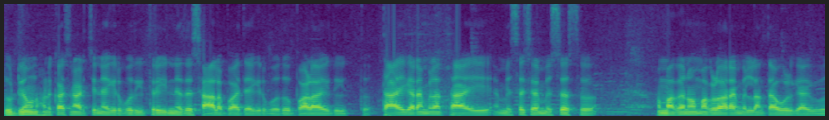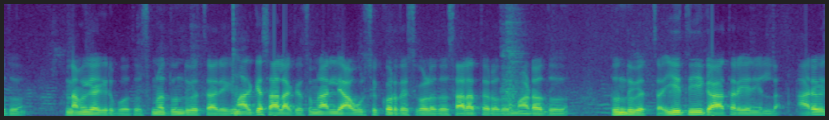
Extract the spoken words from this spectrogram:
ದುಡ್ಡಿನ ಒಂದು ಹಣಕಾಸಿನ ಅಡಚಣೆ ಆಗಿರ್ಬೋದು ಈ ಥರ ಇನ್ನದ ಸಾಲ ಬಾಧೆ ಆಗಿರ್ಬೋದು, ಭಾಳ ಇದು ಇತ್ತು. ತಾಯಿಗೆ ಆರಾಮಿಲ್ಲ ತಾಯಿ ಮಿಸ್ಸಸ್ ಮಿಸ್ಸಸ್ಸು ಮಗನೋ ಮಗಳು ಆರಾಮಿಲ್ಲ ಅಂತ ಅವಳಿಗೆ ಆಗಿರ್ಬೋದು, ನಮಗೆ ಆಗಿರ್ಬೋದು ಸುಮ್ಮನೆ ದುಂದು ವೆಚ್ಚ ಅದಕ್ಕೆ ಸಾಲ ಆಗ್ತದೆ ಸುಮ್ಮನೆ ಅಲ್ಲಿ ಅವ್ರು ಸಿಕ್ಕೋರು ತೆಗೆಸ್ಕೊಳ್ಳೋದು ಸಾಲ ತರೋದು, ಮಾಡೋದು, ದುಂದು ವೆಚ್ಚ. ಈಗ ಆ ಥರ ಏನಿಲ್ಲ. ಆರೋಗ್ಯ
